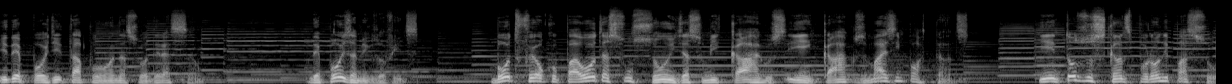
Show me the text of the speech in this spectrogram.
e depois de Itapuã na sua direção. Depois, amigos ouvintes, Boto foi ocupar outras funções e assumir cargos e encargos mais importantes. E em todos os cantos por onde passou,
